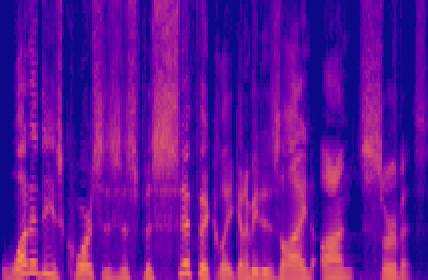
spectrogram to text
one of these courses is specifically going to be designed on service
